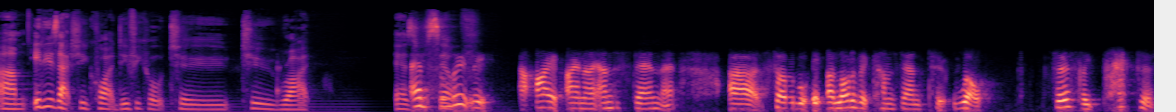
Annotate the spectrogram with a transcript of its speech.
um, it is actually quite difficult to to write as Absolutely. yourself. I and I understand that. Uh, so a lot of it comes down to well, firstly, practice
